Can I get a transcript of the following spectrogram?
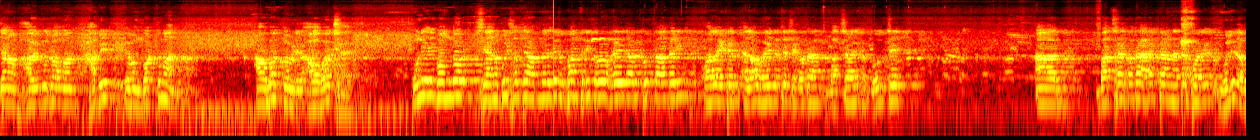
জনাব হাবিবুর রহমান হাবিব এবং বর্তমান আহ্বায়ক কমিটির আহ্বায়ক সাহেব। উনি এই বন্দর ছিয়ানব্বই সালে আপনারা যে রূপান্তরিত হয়ে যাবে খুব তাড়াতাড়ি অল আইটেম অ্যালাউ হয়ে গেছে, সে কথা বাদশাহ বলছে। আর বাচ্চার কথা আরেকটা নেতা পরে ভুলে যাব।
